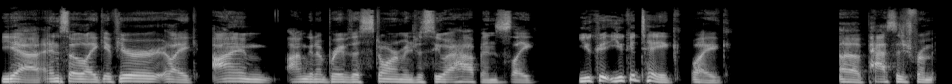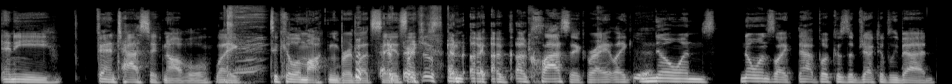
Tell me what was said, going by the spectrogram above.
Yeah, and so like if you're like I'm I'm gonna brave this storm and just see what happens. Like you could you could take like a passage from any fantastic novel, like To Kill a Mockingbird. Let's say it's like just an, a, a a classic, right? Like Yeah. no one's no one's like that book is objectively bad.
